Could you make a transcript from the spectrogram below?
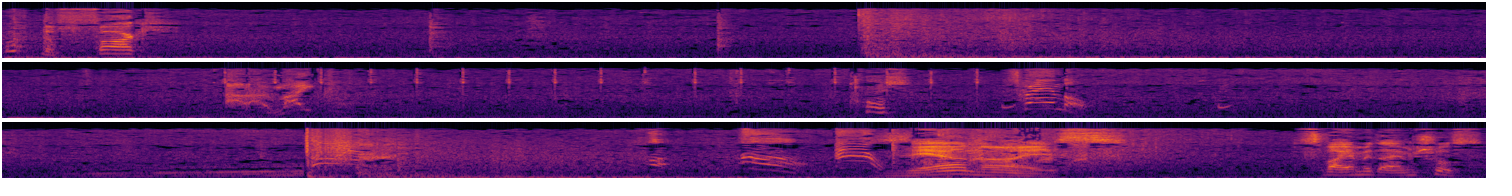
What the fuck? Sehr nice. Zwei mit einem Schuss.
